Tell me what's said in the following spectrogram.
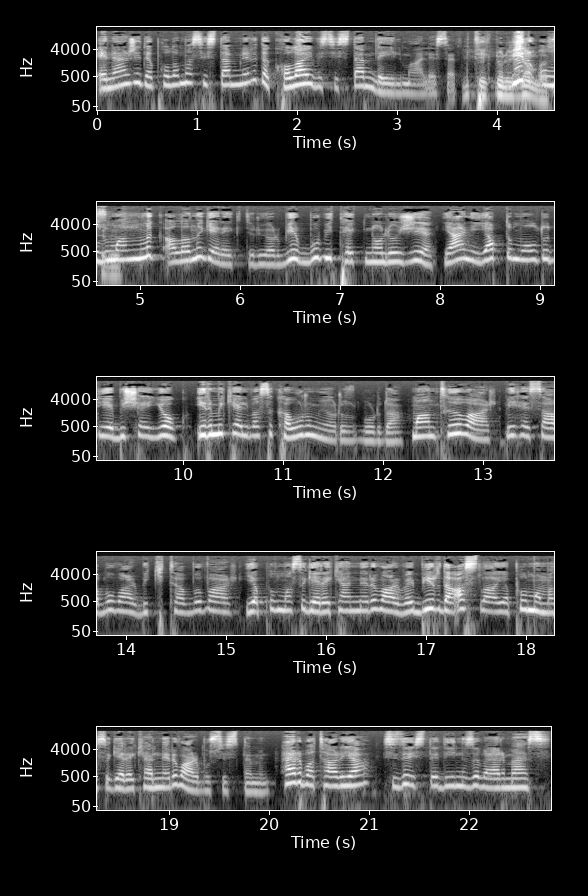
enerji depolama sistemleri de kolay bir sistem değil maalesef. Bir teknolojiden Bir uzmanlık alanı gerektiriyor. Bir bu bir teknoloji. Yani yaptım oldu diye bir şey yok. İrmik helvası kavurmuyoruz burada. Mantığı var, bir hesabı var, bir kitabı var. Yapılması gerekenleri var ve bir de asla yapılmaması gerekenleri var bu sistemin. Her batarya size istediğinizi vermez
